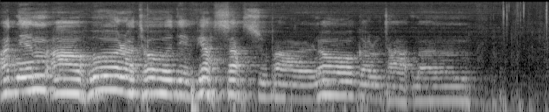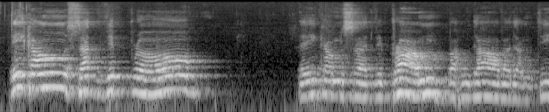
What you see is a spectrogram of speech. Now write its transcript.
Agnim ahurato divyasa suparno garutatmanam ekam sat vipro ekam sat vipram bahuda vadanti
